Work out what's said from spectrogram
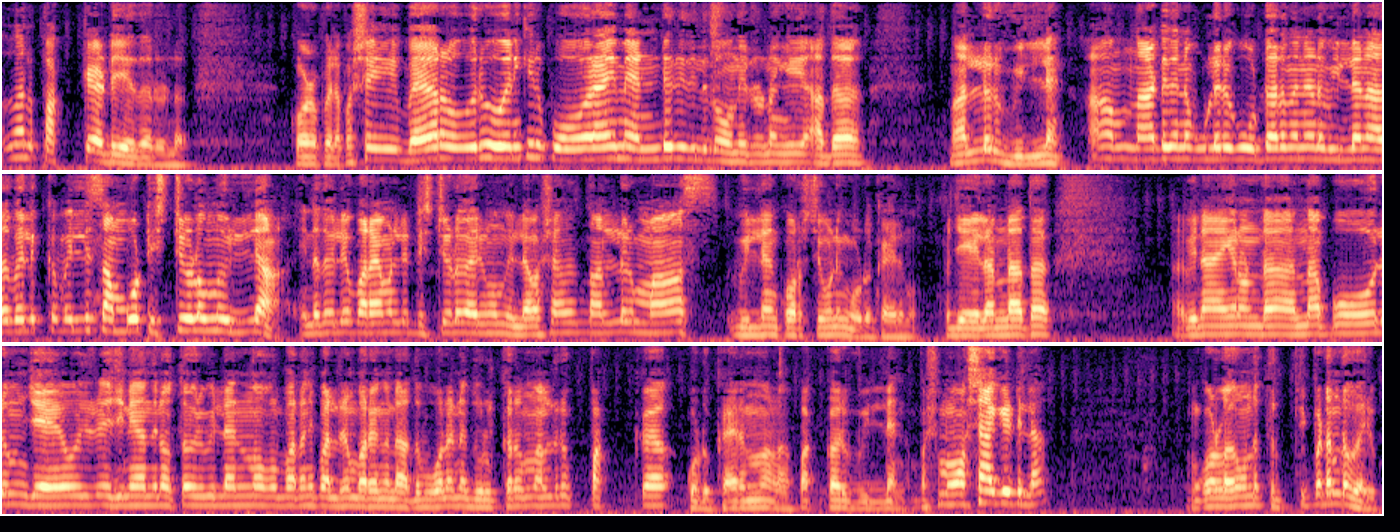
അത് നല്ല പക്കയായിട്ട് ചെയ്തിട്ടുണ്ട്. കുഴപ്പമില്ല. പക്ഷേ ഈ വേറെ ഒരു എനിക്കൊരു പോരായ്മ എന്റെ ഒരു ഇതിൽ തോന്നിയിട്ടുണ്ടെങ്കിൽ അത് നല്ലൊരു വില്ലൻ. ആ നാട്ടിൽ തന്നെ പുള്ളിയൊരു കൂട്ടുകാരൻ തന്നെയാണ് വില്ലൻ. അത് വലിയ വലിയ സംഭവം ടിസ്റ്റുകളൊന്നും ഇല്ല. എന്റെ വലിയ പറയാൻ വലിയ ടിസ്റ്റുകൾ കാര്യങ്ങളൊന്നും ഇല്ല. പക്ഷെ അത് നല്ലൊരു മാസ് വില്ലൻ കുറച്ചും കൂടി കൊടുക്കായിരുന്നു. ഇപ്പൊ ജയിലറിന്റെ അകത്ത് വിനായകനുണ്ട്. എന്നാൽ പോലും ജയ രജനീകാന്തിനൊത്ത ഒരു വില്ലൻ എന്നൊക്കെ പറഞ്ഞ് പലരും പറയുന്നുണ്ട്. അതുപോലെ തന്നെ ദുൽഖറും നല്ലൊരു പക്ക കൊടുക്കായിരുന്നു എന്നുള്ള പക്ക ഒരു വില്ലൻ. പക്ഷെ മോശമാക്കിയിട്ടില്ല. നമുക്കുള്ളത് കൊണ്ട് തൃപ്തിപ്പെടേണ്ടി വരും.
